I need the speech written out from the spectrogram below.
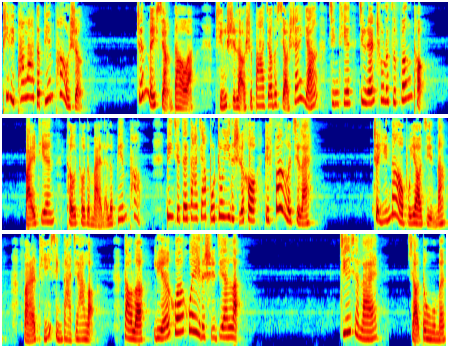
噼里啪啦的鞭炮声。真没想到啊！平时老实巴交的小山羊，今天竟然出了次风头。白天偷偷的买来了鞭炮，并且在大家不注意的时候给放了起来。这一闹不要紧呢，反而提醒大家了。到了联欢会的时间了。接下来，小动物们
